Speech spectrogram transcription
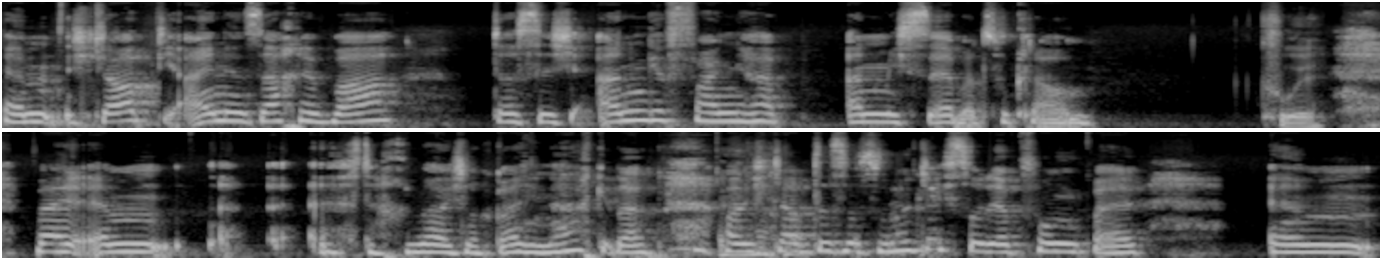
ähm, ich glaube, die eine Sache war, dass ich angefangen habe, an mich selber zu glauben. Cool. Weil ähm, äh, darüber habe ich noch gar nicht nachgedacht. Aber ich glaube, das ist wirklich so der Punkt, weil ähm,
